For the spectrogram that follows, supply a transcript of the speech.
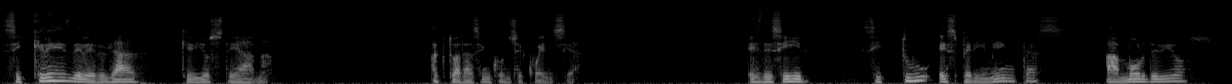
Si crees de verdad que Dios te ama, actuarás en consecuencia. Es decir, si tú experimentas amor de Dios,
